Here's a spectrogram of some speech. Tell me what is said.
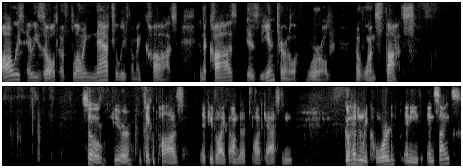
always a result of flowing naturally from a cause, and the cause is the internal world of one's thoughts. So, here, we'll take a pause if you'd like on the podcast and go ahead and record any insights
